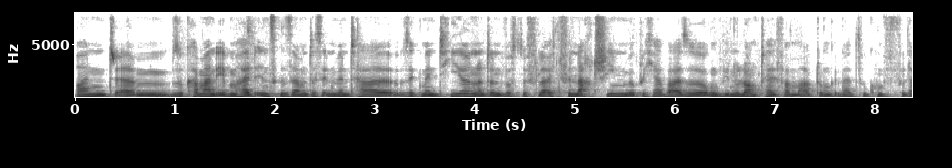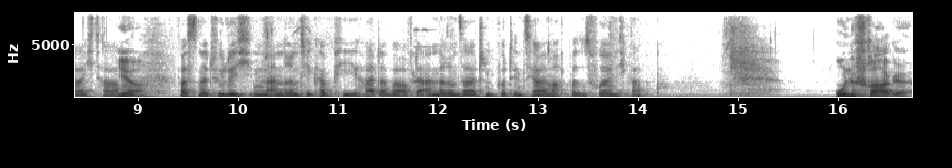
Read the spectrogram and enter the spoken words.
Und ähm, so kann man eben halt insgesamt das Inventar segmentieren und dann wirst du vielleicht für Nachtschienen möglicherweise irgendwie eine Longtail-Vermarktung in der Zukunft vielleicht haben, ja. was natürlich einen anderen TKP hat, aber auf der anderen Seite ein Potenzial macht, was es vorher nicht gab. Ohne Frage.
